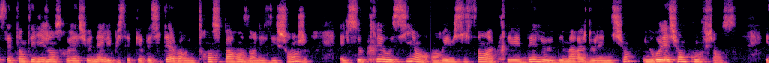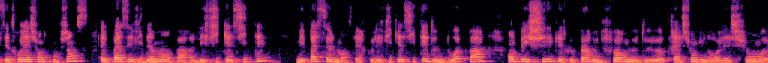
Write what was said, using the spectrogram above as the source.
cette intelligence relationnelle et puis cette capacité à avoir une transparence dans les échanges, elle se crée aussi en, réussissant à créer dès le démarrage de la mission une relation de confiance. Et cette relation de confiance, elle passe évidemment par l'efficacité, mais pas seulement. C'est-à-dire que l'efficacité ne doit pas empêcher quelque part une forme de euh, création d'une relation, euh,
